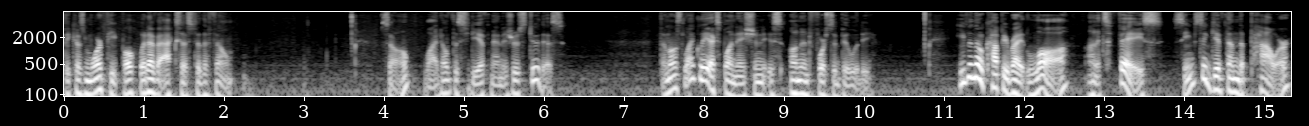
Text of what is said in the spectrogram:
because more people would have access to the film. So why don't the CDF managers do this? The most likely explanation is unenforceability. Even though copyright law, on its face, seems to give them the power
